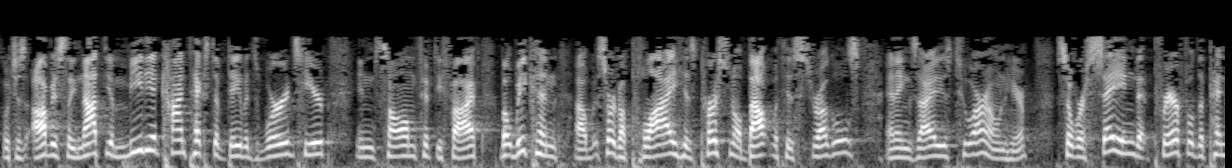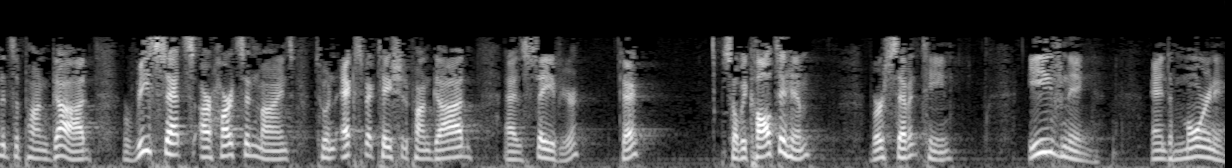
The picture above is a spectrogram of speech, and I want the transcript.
which is obviously not the immediate context of David's words here in Psalm 55. But we can uh, sort of apply his personal bout with his struggles and anxieties to our own here. So we're saying that prayerful dependence upon God resets our hearts and minds to an expectation upon God as Savior. Okay? So we call to Him, verse 17, evening and morning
